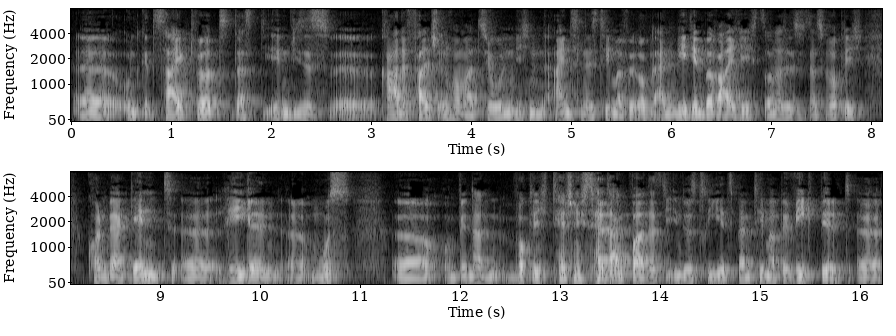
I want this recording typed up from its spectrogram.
äh, und gezeigt wird, dass eben dieses äh, gerade Falschinformationen nicht ein einzelnes Thema für irgendeinen Medienbereich ist, sondern dass sich das wirklich konvergent äh, regeln äh, muss und bin dann wirklich technisch sehr dankbar, dass die Industrie jetzt beim Thema Bewegtbild äh,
